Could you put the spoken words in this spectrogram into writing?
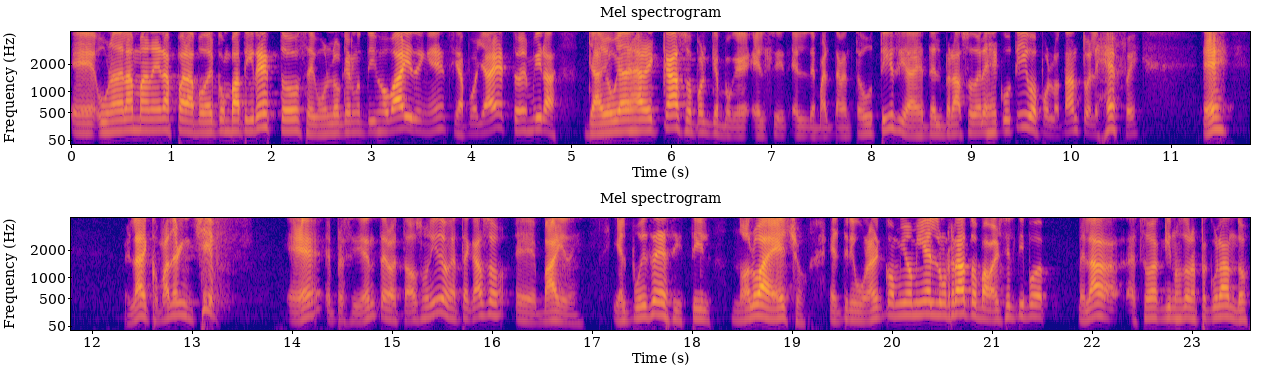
eh, una de las maneras para poder combatir esto, según lo que nos dijo Biden, es si apoya esto, es mira, ya yo voy a dejar el caso porque, porque el, el Departamento de Justicia es del brazo del Ejecutivo, por lo tanto, el jefe es, ¿verdad? El Commander in Chief es el presidente de los Estados Unidos, en este caso, eh, Biden. Y él pudiese desistir, no lo ha hecho. El tribunal comió mierda un rato para ver si el tipo ¿verdad? Esto aquí nosotros especulando,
